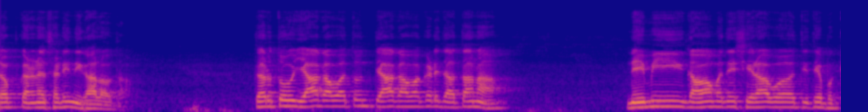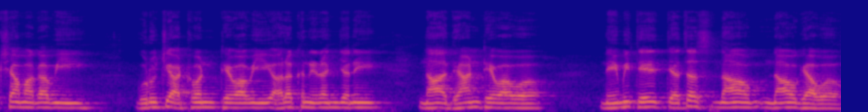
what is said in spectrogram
तप करण्यासाठी निघाला होता. तर तो या गावातून त्या गावाकडे जाताना नेहमी गावामध्ये शिरावं तिथे भक्ष्या मागावी गुरुची आठवण ठेवावी अलख निरंजनी ना ध्यान ठेवावं नेहमी ते त्याचंच नाव नाव घ्यावं.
